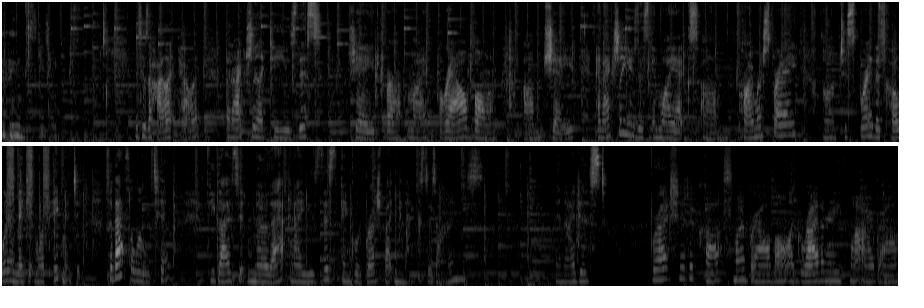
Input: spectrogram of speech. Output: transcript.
Excuse me. This is a highlight palette, but I actually like to use this shade for my brow bone um, shade. And I actually use this NYX um, primer spray um, to spray the color and make it more pigmented. So that's a little tip if you guys didn't know that. And I use this angled brush by Emax Designs. And I just brush it across my brow bone, like right underneath my eyebrow,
